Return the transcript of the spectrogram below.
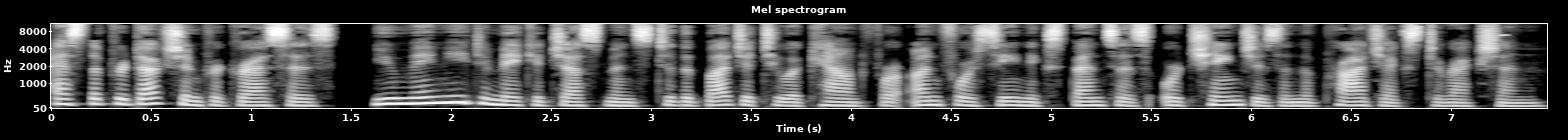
As the production progresses, you may need to make adjustments to the budget to account for unforeseen expenses or changes in the project's direction.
